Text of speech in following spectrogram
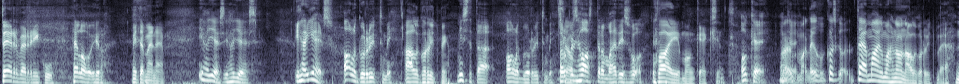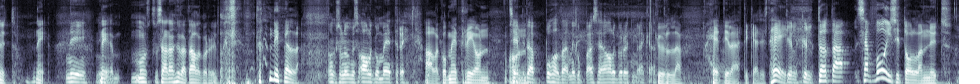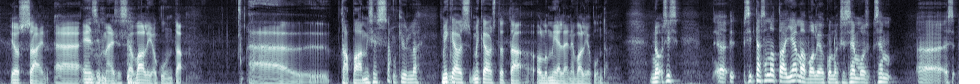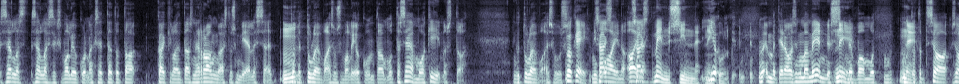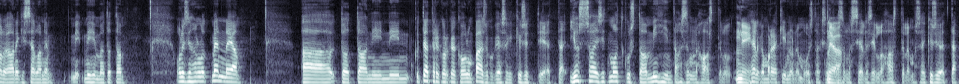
Terve Riku. Hello Iro. Mitä menee? Ihan jees, ihan jees. Ihan jees. Algoritmi. Algoritmi. Mistä tämä algoritmi? Mä rupesin haastattelemaan heti sua. Vaimon keksintö. Okei. Mä- mä- Koska tämä maailmahan on algoritmeja nyt. Niin, Niin, niin. niin musta saadaan hyvät algoritmit nimellä. Onko sulla myös algometri? Algometri on, Siihen on pitää puhaltaa ennen kuin pääsee algoritmeja käyttämään. kyllä, heti lähti käsistä. Hei, Kyllä, kyllä. Tota, sä voisit olla nyt jossain ää, ensimmäisessä valiokunta ää, tapaamisessa. Kyllä. Mikä olisi, mikä olisi tota, ollut mieleinen valiokunta? No siis, äh, sitä sanotaan jämävaliokunnaksi semmos, sem, äh, sellaiseksi valiokunnaksi, että tota, kaikki laitetaan sinne rangaistusmielessä että mm. tuonne tulevaisuusvaliokuntaan, mutta sehän mua kiinnostaa. Niin kuin tulevaisuus. Okei, niin kuin aina, aina. sä olisit mennyt sinne. Niin Jo, kuin, no en mä tiedä, olisinko mä mennyt Niin. sinne vaan, mutta mut, mut, Niin. tota, se, on, se oli ainakin sellainen, mi- mihin mä tota, olisin halunnut mennä ja ää, tota, niin, niin, kun teatterikorkeakoulun pääsykokeessakin kysyttiin, että jos saisit matkustaa mihin tahansa semmoinen haastelu, Niin. Helga-Maria Kinnunen muistaakseni taisi olla siellä silloin haastelemassa ja kysyi, että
